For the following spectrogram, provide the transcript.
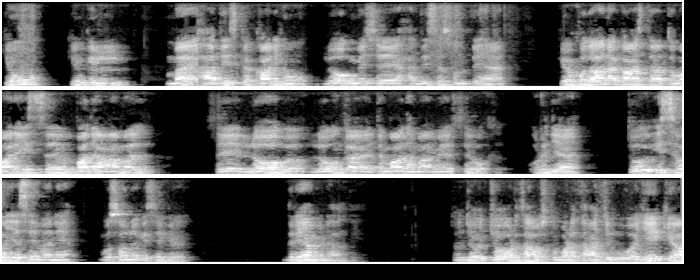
کیوں؟ کیونکہ میں حدیث کا قاری ہوں۔ لوگ میں سے حدیثیں سنتے ہیں کہ خدا نہ کاشتہ تمہارے اس بد عمل سے لوگ لوگوں کا اعتماد ہمارے سے اٹھ جائے۔ تو اس وجہ سے میں نے وہ سونے کے دریا میں ڈال دی۔ تو جو چور تھا اس کو بڑا تعجب ہوا۔ یہ کیا؟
